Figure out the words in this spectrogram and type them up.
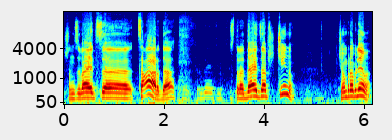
что называется, цар, да? Страдает, страдает за общину. В чем проблема?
